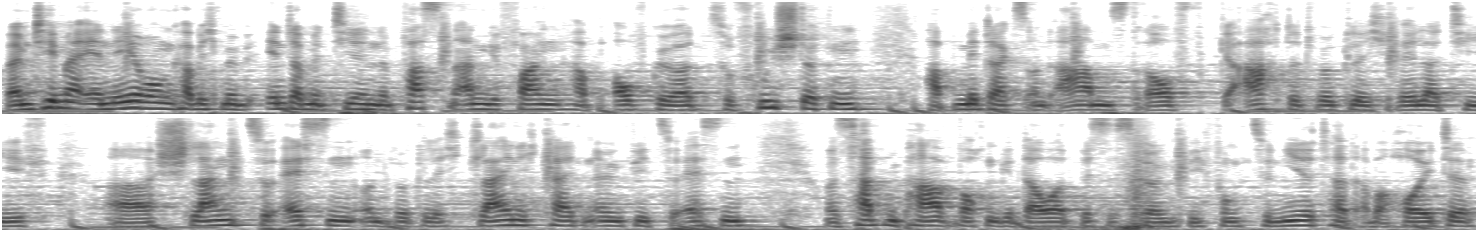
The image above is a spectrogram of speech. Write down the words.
Beim Thema Ernährung habe ich mit intermittierendem Fasten angefangen, habe aufgehört zu frühstücken, habe mittags und abends darauf geachtet, wirklich relativ relativ äh, schlank zu essen und wirklich Kleinigkeiten irgendwie zu essen. Und es hat ein paar Wochen gedauert, bis es irgendwie funktioniert hat, aber heute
